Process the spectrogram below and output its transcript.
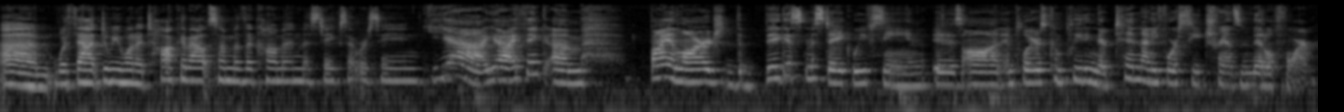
um, with that, do we want to talk about some of the common mistakes that we're seeing? Yeah, yeah. I think um, by and large, the biggest mistake we've seen is on employers completing their 1094C transmittal form.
